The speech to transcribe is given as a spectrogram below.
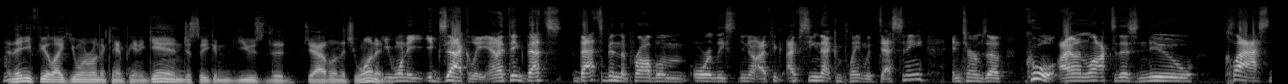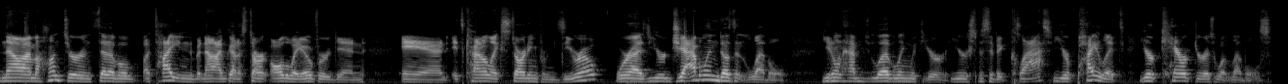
Hmm. and then you feel like you want to run the campaign again just so you can use the javelin that you wanted. You want to exactly, and I think that's that's been the problem, or at least you know I think I've seen that complaint with Destiny in terms of cool. I unlocked this new class. Now I'm a hunter instead of a, a titan, but now I've got to start all the way over again, and it's kind of like starting from zero. Whereas your javelin doesn't level. You don't have leveling with your your specific class. Your pilot, your character is what levels,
